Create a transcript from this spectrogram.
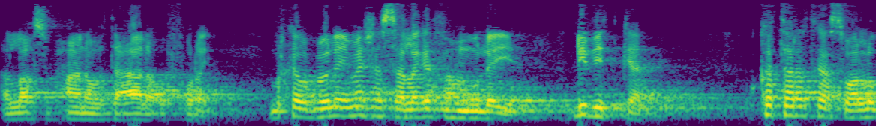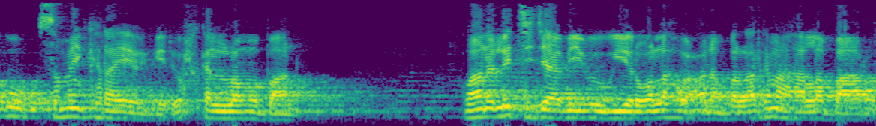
Allah subxaana wa u furay. Marka wuxuu leeya meeshaasa laga fahmuu leeyahay dhididka kataradkaas waa lagu samayn karaya yidhi. Wax kale looma baano waana la tijaabiyey buu yidhi. Wallahu aclam bal arrimaha la baaro.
